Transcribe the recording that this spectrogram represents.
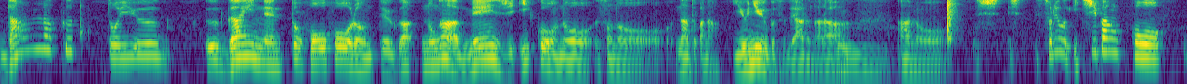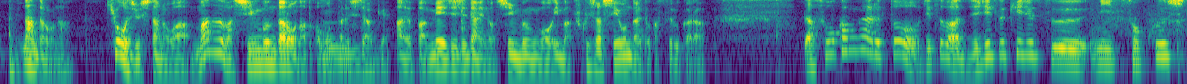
段落という概念と方法論っていうかのが明治以降のそのなんとかな輸入物であるなら、うん。あのそれを一番こうなんだろうな享受したのはまずは新聞だろうなとか思ったりしたわけ、あやっぱ明治時代の新聞を今複写して読んだりとかするから。だからそう考えると実は事実記述に即し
